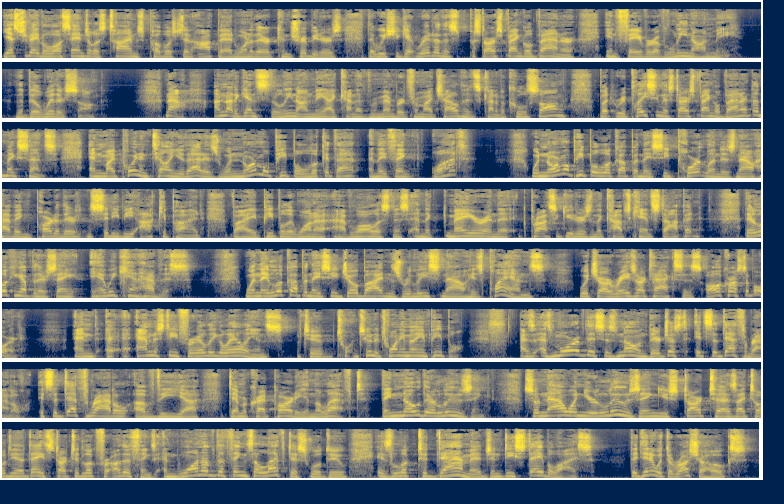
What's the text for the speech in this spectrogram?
Yesterday, the Los Angeles Times published an op ed, one of their contributors, that we should get rid of the Star Spangled Banner in favor of Lean on Me, the Bill Withers song. Now, I'm not against the Lean on Me. I kind of remember it from my childhood. It's kind of a cool song, but replacing the Star Spangled Banner doesn't make sense. And my point in telling you that is when normal people look at that and they think, what? When normal people look up and they see Portland is now having part of their city be occupied by people that want to have lawlessness and the mayor and the prosecutors and the cops can't stop it, they're looking up and they're saying, yeah, we can't have this. When they look up and they see Joe Biden's release now his plans, which are raise our taxes all across the board, and uh, amnesty for illegal aliens to tw- to 20 million people. As as more of this is known, they're just it's a death rattle. It's a death rattle of the uh, Democrat Party and the left. They know they're losing. So now when you're losing, you start to, as I told you the other day, start to look for other things. And one of the things the leftists will do is look to damage and destabilize. They did it with the Russia hoax.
